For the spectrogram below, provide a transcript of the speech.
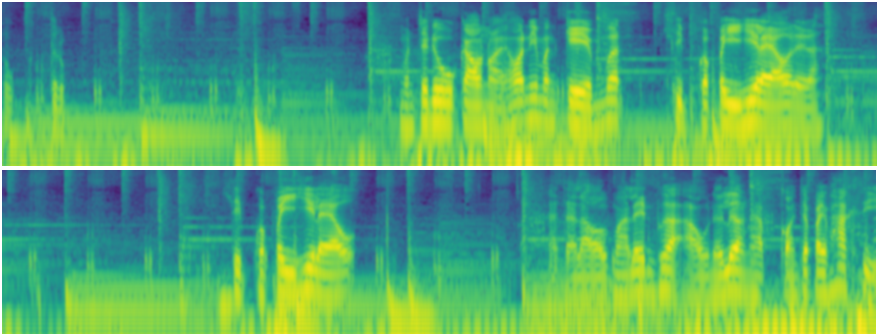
ตุบตุบมันจะดูเก่าหน่อย เพราะนี่มันเกมเมื่อสิบกว่าปีที่แล้วเลยนะสิบกว่าปีที่แล้ว แต่เรามาเล่นเพื่อเอาเนื้อเรื่องครับ ก่อนจะไปภาคสี่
